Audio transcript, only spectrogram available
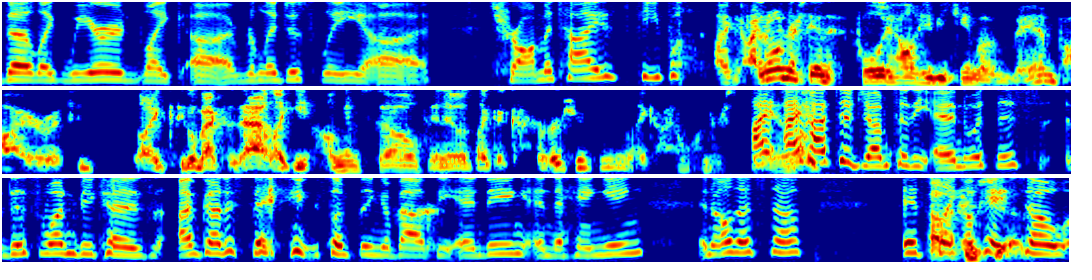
the like weird like uh religiously uh traumatized people. like I don't understand fully how he became a vampire. Like to go back to that, like he hung himself and it was like a curse or something. Like I don't understand. I like, have to jump to the end with this this one because I've got to say something about the ending and the hanging and all that stuff. It's Oh, like okay, yeah. so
